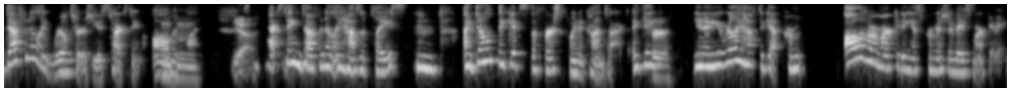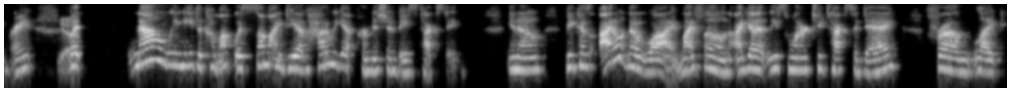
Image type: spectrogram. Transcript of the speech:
Definitely realtors use texting all mm-hmm. the time. Yeah. So texting definitely has a place. I don't think it's the first point of contact. I think sure. you know you really have to get perm- all of our marketing is permission based marketing right? Yeah. but now we need to come up with some idea of how do we get permission based texting you know? Because i don't know why my phone i get at least one or two texts a day from like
